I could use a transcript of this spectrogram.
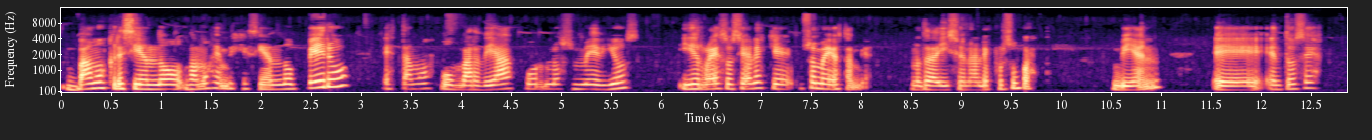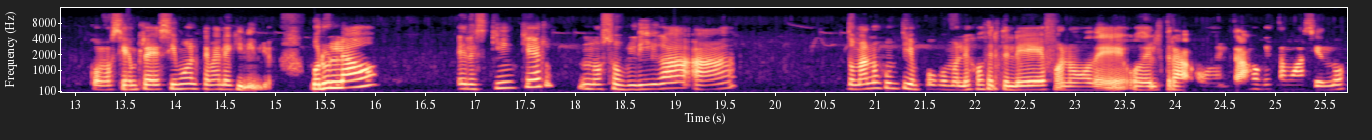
vamos creciendo, vamos envejeciendo, pero estamos bombardeados por los medios y redes sociales que son medios también, no tradicionales, por supuesto. Bien, eh, entonces, como siempre decimos, el tema del equilibrio. Por un lado, el skincare nos obliga a tomarnos un tiempo como lejos del teléfono o, del o del trabajo que estamos haciendo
